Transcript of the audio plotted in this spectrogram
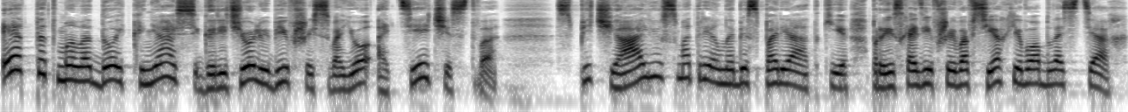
Этот молодой князь, горячо любивший свое отечество, с печалью смотрел на беспорядки, происходившие во всех его областях,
